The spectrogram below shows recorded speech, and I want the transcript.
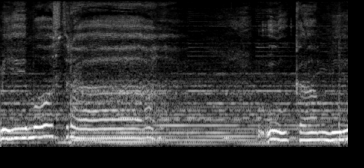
me mostrar o caminho.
